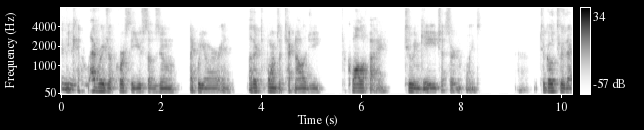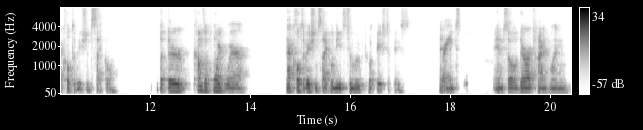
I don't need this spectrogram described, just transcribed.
we Mhm. can leverage, of course, the use of Zoom like we are in other forms of technology to qualify, to engage at certain points, uh, to go through that cultivation cycle. But there comes a point where that cultivation cycle needs to move to a face to face. Right. And so there are times when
